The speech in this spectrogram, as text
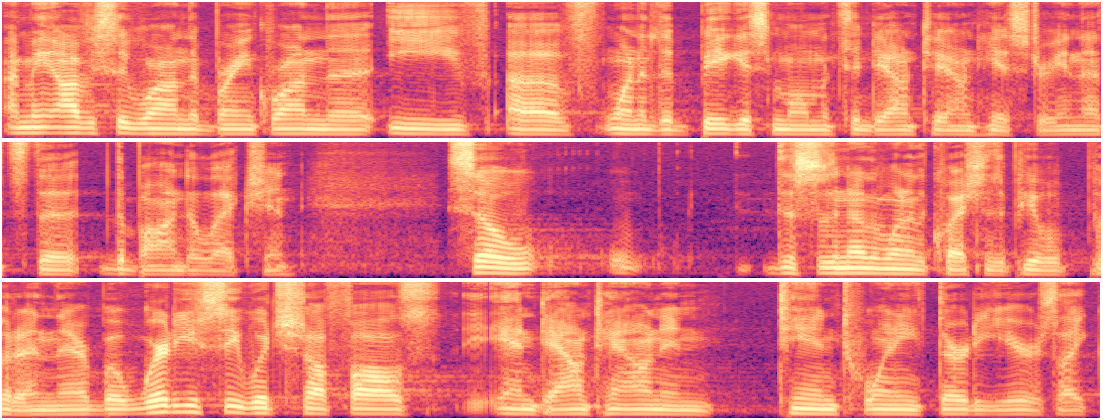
I mean, obviously, we're on the brink. We're on the eve of one of the biggest moments in downtown history, and that's the the bond election. So, this is another one of the questions that people put in there. But where do you see Wichita Falls and downtown in 10, 20, 30 years? Like,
